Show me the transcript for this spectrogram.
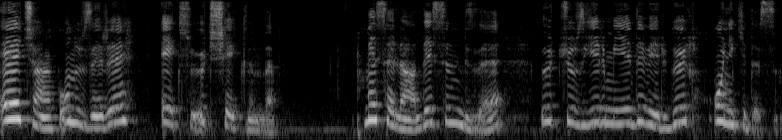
E çarpı 10 üzeri eksi 3 şeklinde. Mesela desin bize 327,12 desin.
